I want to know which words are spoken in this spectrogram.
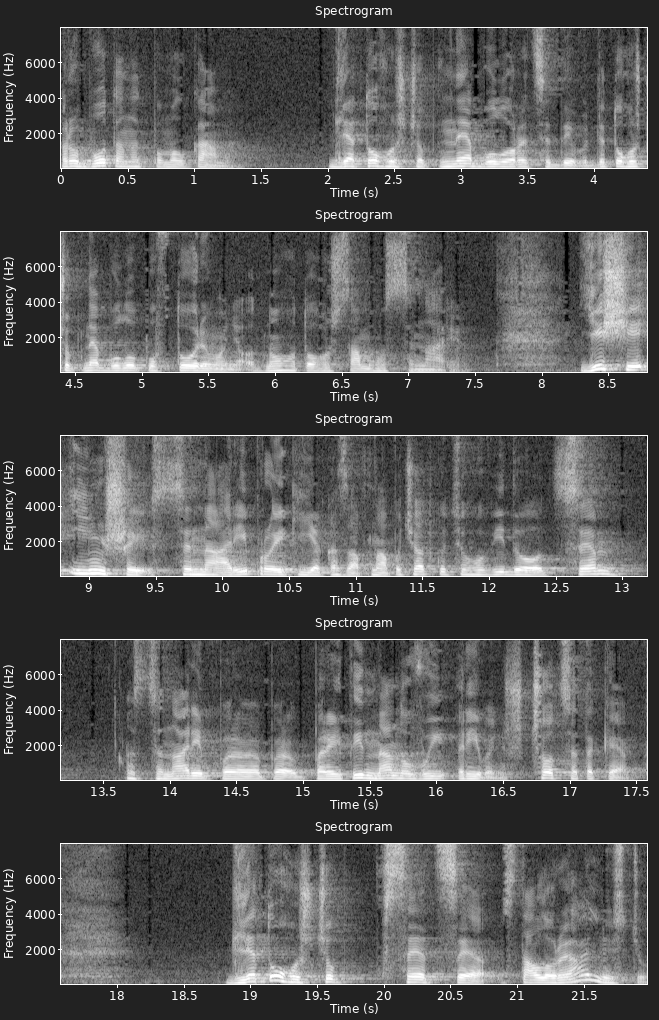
Робота над помилками. Для того, щоб не було рецидиву, для того, щоб не було повторювання одного того ж самого сценарію. Є ще інший сценарій, про який я казав на початку цього відео. Це сценарій пере- пере- перейти на новий рівень. Що це таке? Для того, щоб все це стало реальністю,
